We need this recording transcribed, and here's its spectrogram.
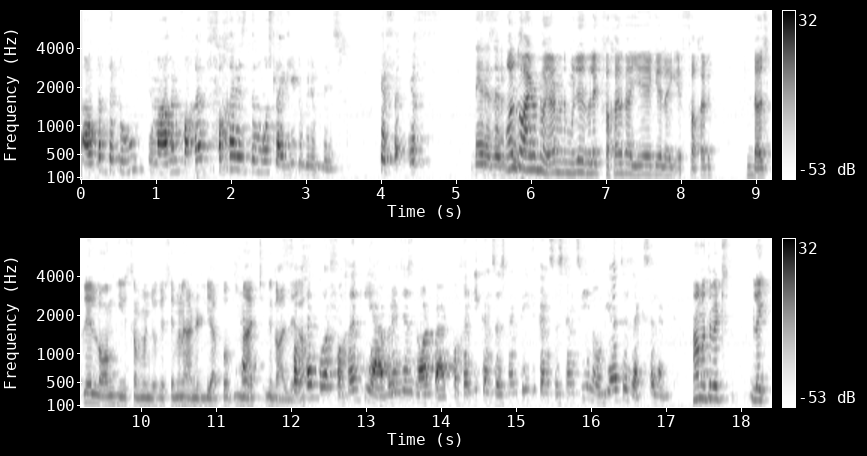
out of the two Imam and Fakhar Fakhar is the most likely to be replaced if if there is although i don't know یار مجھے لائک فخر کا یہ ہے کہ like if Fakhar does play long he سمون جو کہ سنگل ہینڈڈلی اپ کو میچ نکال دے گا فخر اور فخر کی ایوریج از ناٹ بیڈ فخر کی consistency consistency in ODIs is excellent ہاں مطلب it's like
